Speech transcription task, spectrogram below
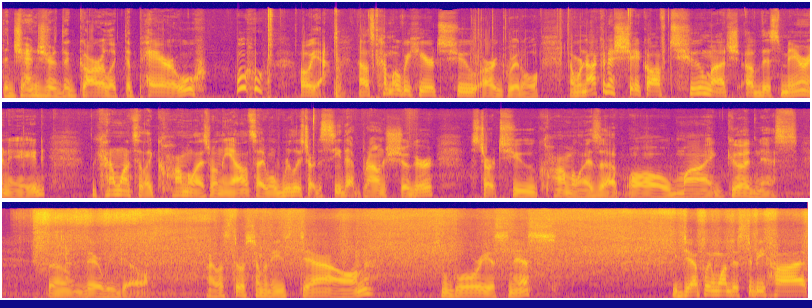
The ginger, the garlic, the pear. Ooh. Oh yeah. Now let's come over here to our griddle. And we're not going to shake off too much of this marinade. We kind of want it to like caramelize around the outside. We'll really start to see that brown sugar start to caramelize up. Oh my goodness. Boom, there we go. All right, let's throw some of these down some gloriousness. You definitely want this to be hot.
